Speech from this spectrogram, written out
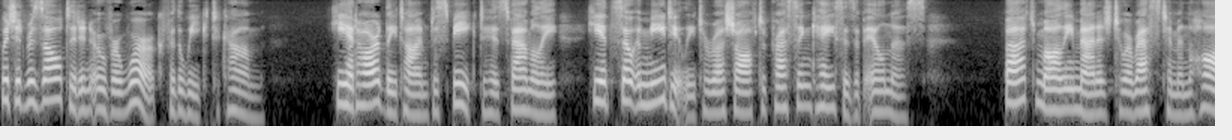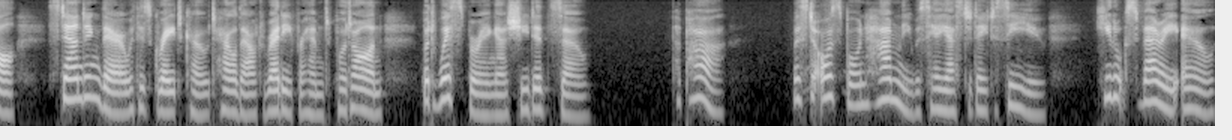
which had resulted in overwork for the week to come. He had hardly time to speak to his family, he had so immediately to rush off to pressing cases of illness. But Molly managed to arrest him in the hall standing there with his greatcoat held out ready for him to put on, but whispering as she did so, "Papa, Mr. Osborne Hamley was here yesterday to see you. He looks very ill,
